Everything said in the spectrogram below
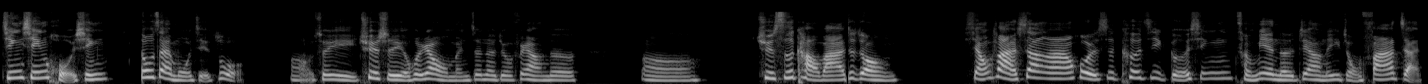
金星、火星都在摩羯座，啊，所以确实也会让我们真的就非常的，嗯、去思考吧。这种想法上啊，或者是科技革新层面的这样的一种发展，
